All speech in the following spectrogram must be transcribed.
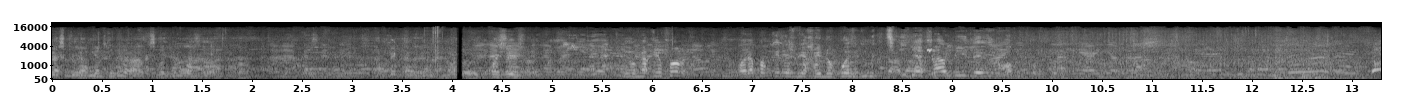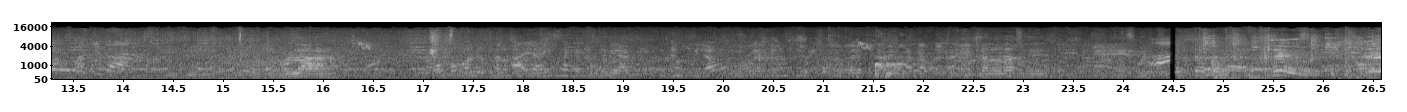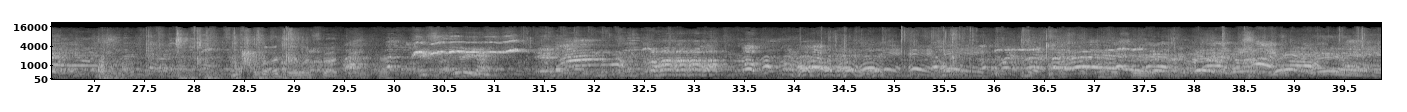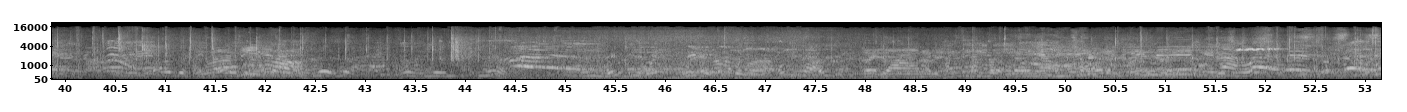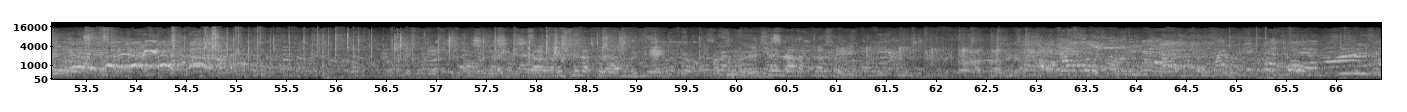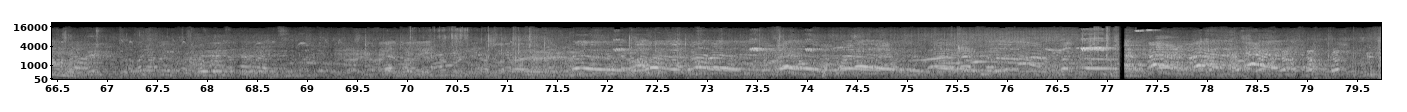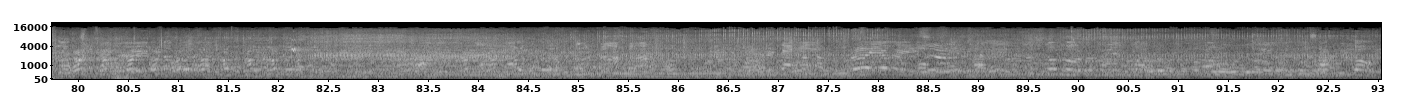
las que lo Pues eso. Digo, me qué pobre. Ahora porque eres vieja y no puedes me chillas a mí, le digo. Hola. cuando salga Só dela pra Hãy subscribe cho kênh Ghiền Mì Gõ Để không bỏ lỡ những video hấp dẫn Este la está muy bien. Esa es de las casas.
